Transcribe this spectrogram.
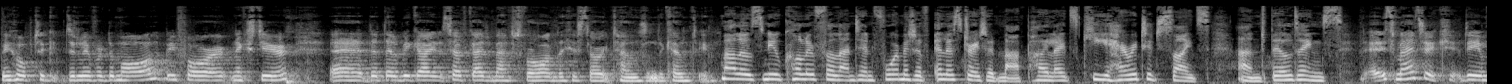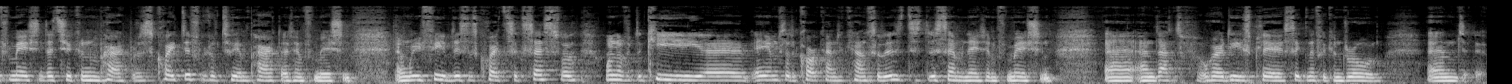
we hope to g- deliver them all before next year. Uh, that there'll be guide, self-guided maps for all the historic towns in the county. Mallow's new colourful and informative illustrated map highlights key heritage sites and buildings. It's magic, the information that you can impart, but it's quite difficult to impart that information. And we feel this is quite successful. One of the key uh, aims of the Cork County Council is to disseminate information, uh, and that's where these play a significant role. And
